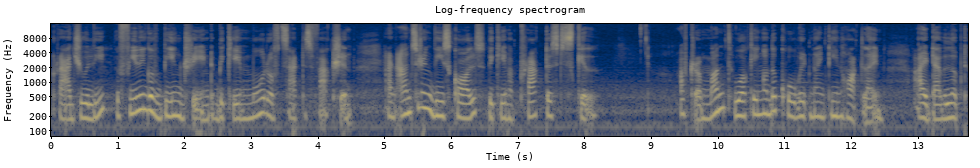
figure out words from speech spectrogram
Gradually, the feeling of being drained became more of satisfaction, and answering these calls became a practiced skill. After a month working on the COVID 19 hotline, I developed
